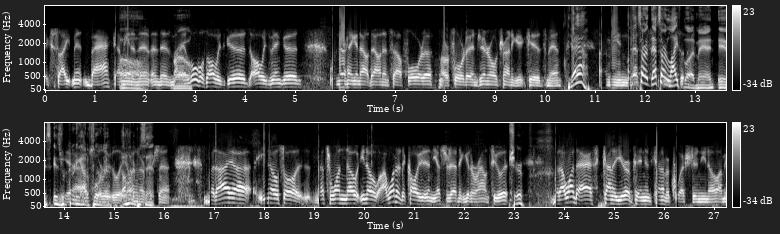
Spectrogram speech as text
excitement back. I mean, Oh, and then and then my, bro. Louisville's always good, always been good. When they're hanging out down in South Florida or Florida in general, trying to get kids, man. Yeah. I mean, That's our that's our lifeblood, man. Is is recruiting out of Florida, one hundred percent. 100%. But I, uh, you know, so that's one note. You know, I wanted to call you in yesterday. I didn't get around to it. Sure. But I wanted to ask kind of your opinion, kind of a question, you know. I mean,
